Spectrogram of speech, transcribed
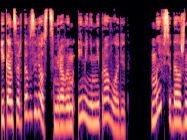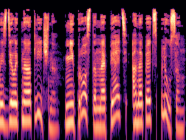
И концертов звезд с мировым именем не проводит. Мы все должны сделать на отлично, не просто на пять, а на пять с плюсом.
